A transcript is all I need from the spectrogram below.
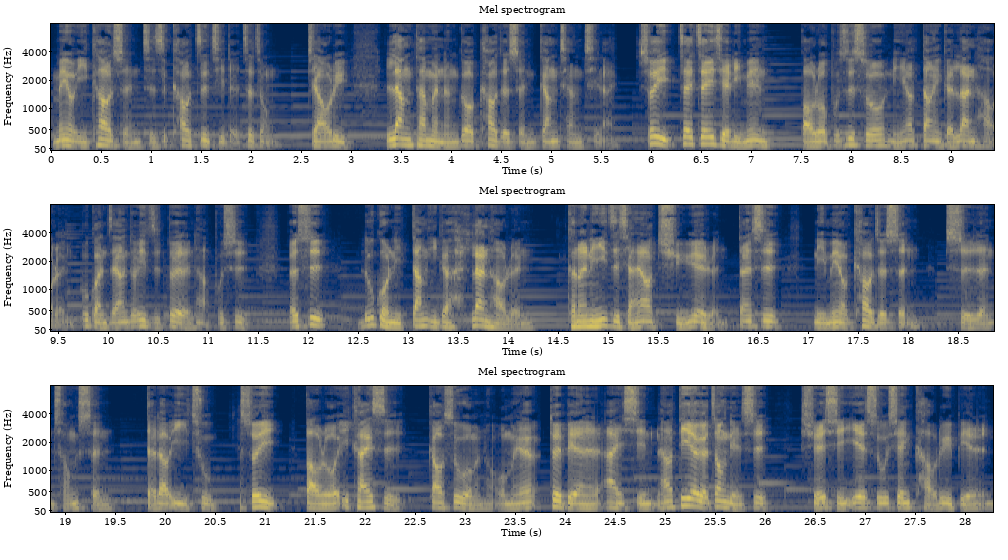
没有依靠神，只是靠自己的这种焦虑，让他们能够靠着神刚强起来。所以在这一节里面，保罗不是说你要当一个烂好人，不管怎样就一直对人好，不是，而是如果你当一个烂好人，可能你一直想要取悦人，但是你没有靠着神，使人从神得到益处。所以保罗一开始。告诉我们，我们要对别人的爱心。然后第二个重点是学习耶稣，先考虑别人。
